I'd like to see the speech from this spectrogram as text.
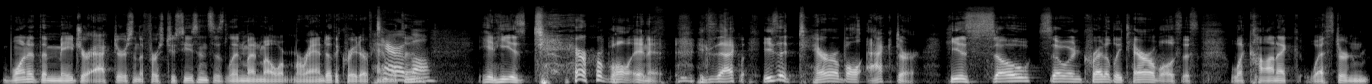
one of the major actors in the first two seasons is Lin Manuel Miranda, the creator of Terrible. Hamilton, and he is terrible in it. exactly, he's a terrible actor. He is so so incredibly terrible as this laconic Western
